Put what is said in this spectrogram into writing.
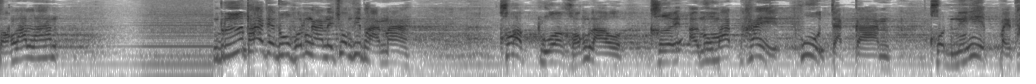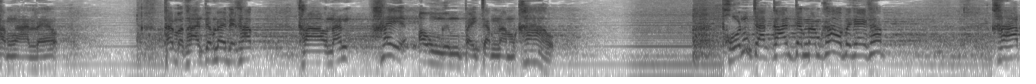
สองล้านล้าน หรือถ้าจะดูผลงานในช่วงที่ผ่านมาครอบครัวของเราเคยอนุมัติให้ผู้จัดการคนนี้ไปทำงานแล้ว ท่านประธานจำได้ไหมครับ คราวนั้นให้เอาเงินไปจำนำข้าว ผลจากการจำนำข้าวเป็นไงครับ ขาด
